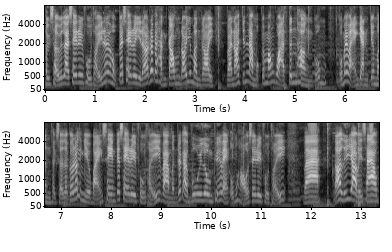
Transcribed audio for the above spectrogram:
Thực sự là series phù thủy nó là một cái series gì đó rất là thành công đối với mình rồi. Và nó chính là một cái món quà tinh thần của của mấy bạn dành cho mình. Thực sự là có rất nhiều bạn xem cái series phù thủy và mình rất là vui luôn khi mấy bạn ủng hộ series phù thủy. Và đó là lý do vì sao?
